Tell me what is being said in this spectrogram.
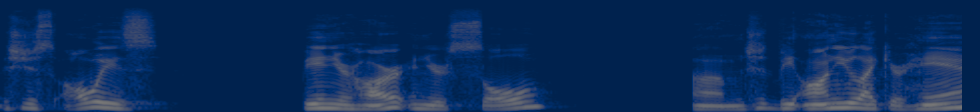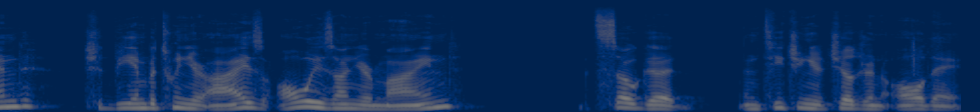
it should just always be in your heart and your soul. Um, should be on you like your hand, should be in between your eyes, always on your mind. It's so good. And teaching your children all day.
